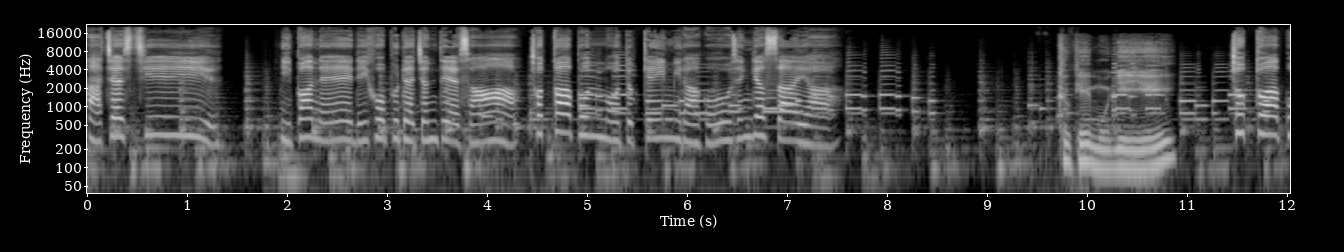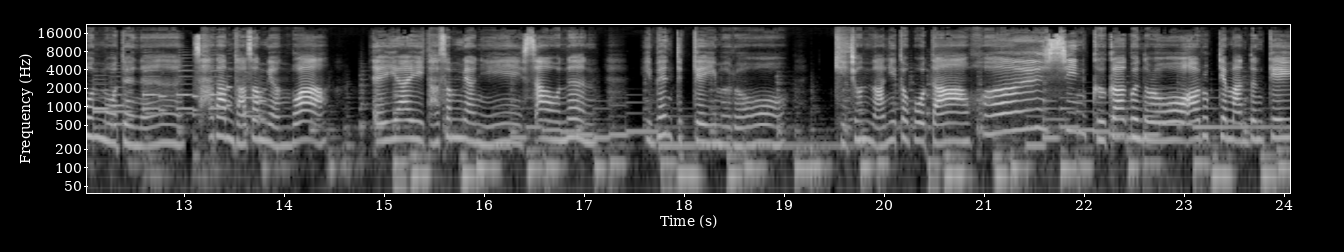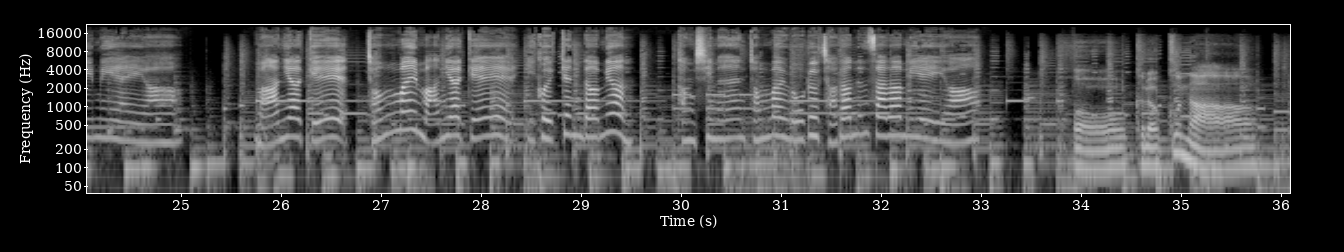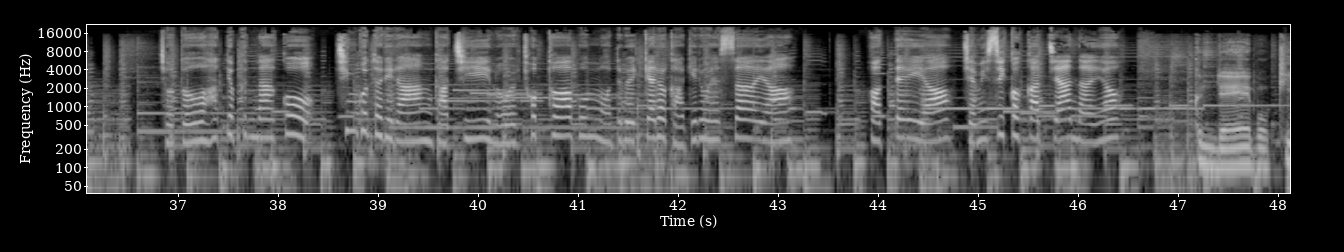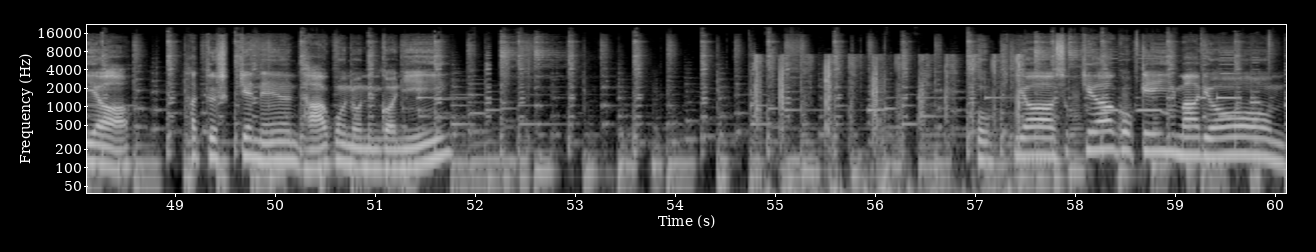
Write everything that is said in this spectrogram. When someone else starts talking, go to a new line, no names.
아저씨, 이번에 리그 오브 레전드에서 초타본 모드 게임이라고 생겼어요.
그게 뭐니?
초토아본 모드는 사람 다섯 명과 AI 다섯 명이 싸우는 이벤트 게임으로 기존 난이도보다 훨씬 극악으로 어렵게 만든 게임이에요. 만약에 정말 만약에 이걸 깬다면 당신은 정말 롤을 잘하는 사람이에요.
어, 그렇구나.
저도 학교 끝나고 친구들이랑 같이 롤 초토화본 모드를 깨러 가기로 했어요. 어때요? 재밌을 것 같지 않아요?
근데 모키야, 학교 숙제는 다 하고 노는 거니? 모키야, 숙제하고 게임하렴.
